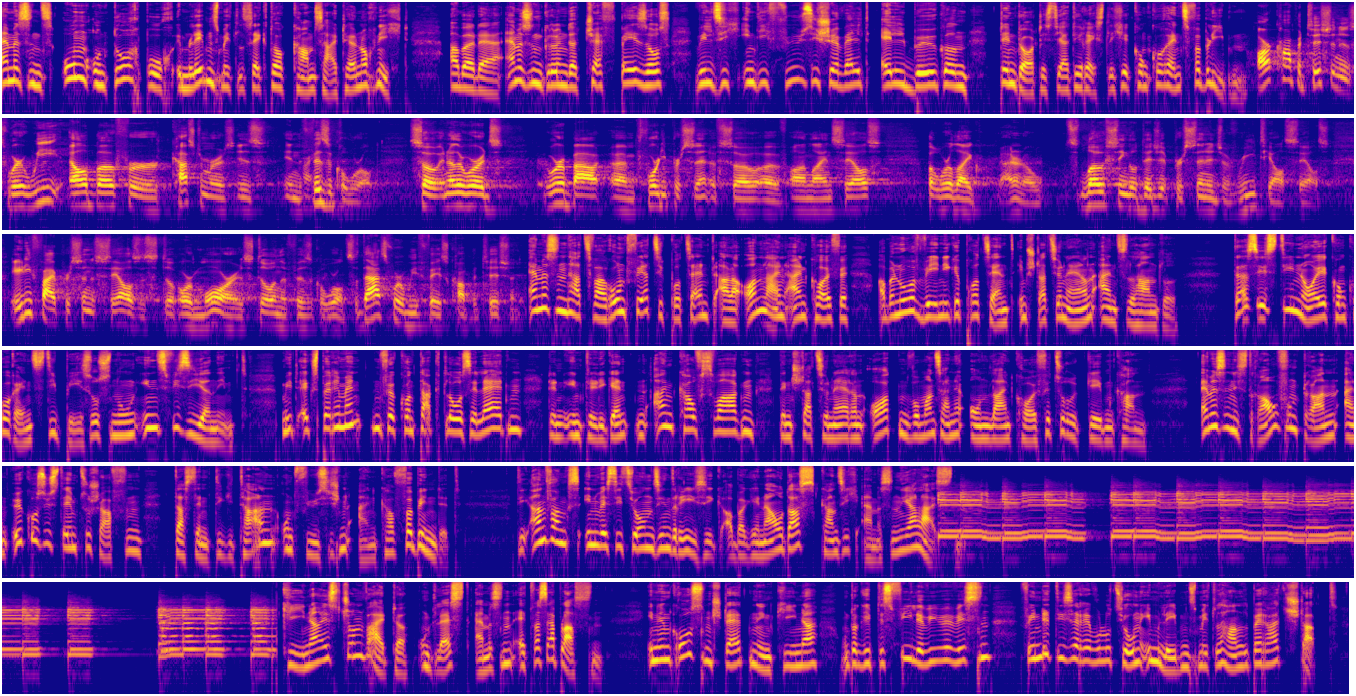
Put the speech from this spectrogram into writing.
Amazons Um- und Durchbruch im Lebensmittelsektor kam seither noch nicht. Aber der Amazon-Gründer Jeff Bezos will sich in die physische Welt ellbögeln, denn dort ist ja die restliche Konkurrenz verblieben. Our competition is where we elbow for customers is in the physical world. So, in other words, we're about um, 40% of so of online sales, but we're like, I don't know, low single digit percentage of retail sales. 85% of sales is still, or more, is still in the physical world. So that's where we face competition. Amazon hat zwar rund 40 Prozent aller Online-Einkäufe, aber nur wenige Prozent im stationären Einzelhandel. Das ist die neue Konkurrenz, die Bezos nun ins Visier nimmt. Mit Experimenten für kontaktlose Läden, den intelligenten Einkaufswagen, den stationären Orten, wo man seine Online-Käufe zurückgeben kann. Amazon ist drauf und dran, ein Ökosystem zu schaffen, das den digitalen und physischen Einkauf verbindet. Die Anfangsinvestitionen sind riesig, aber genau das kann sich Amazon ja leisten. China ist schon weiter und lässt Amazon etwas erblassen. In den großen Städten in China, und da gibt es viele, wie wir wissen, findet diese Revolution im Lebensmittelhandel bereits statt.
